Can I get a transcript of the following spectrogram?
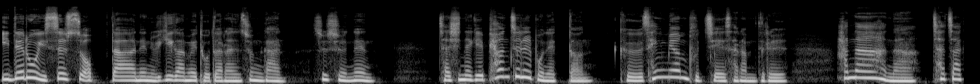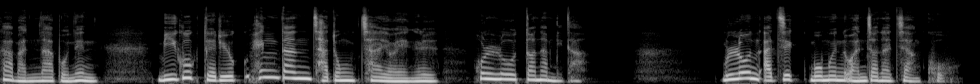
이대로 있을 수 없다는 위기감에 도달한 순간 수수는 자신에게 편지를 보냈던 그 생면부지의 사람들을 하나하나 찾아가 만나보는 미국 대륙 횡단 자동차 여행을 홀로 떠납니다. 물론 아직 몸은 완전하지 않고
